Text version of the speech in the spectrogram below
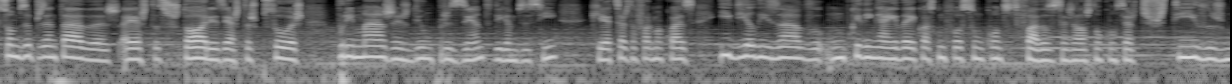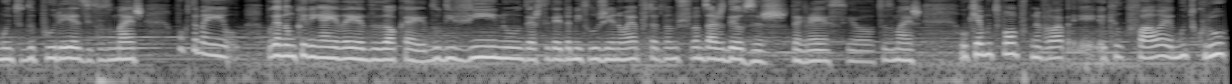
somos apresentadas a estas histórias a estas pessoas por imagens de um presente, digamos assim, que é de certa forma quase idealizado um bocadinho à ideia, quase como fosse um conto de fadas, ou seja, elas estão com certos vestidos, muito de pureza e tudo mais. Um pouco também pegando um bocadinho à ideia de, ok, do divino, desta ideia da mitologia, não é? Portanto, vamos, vamos às deusas da Grécia ou tudo mais. O que é muito bom, porque na verdade é- aquilo que fala é muito cru,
